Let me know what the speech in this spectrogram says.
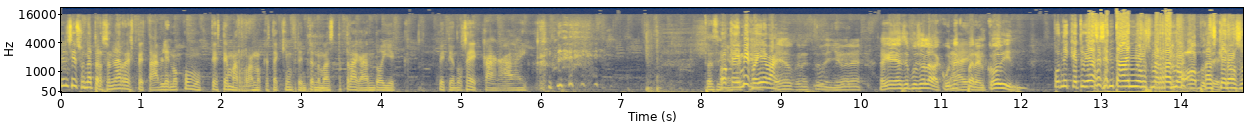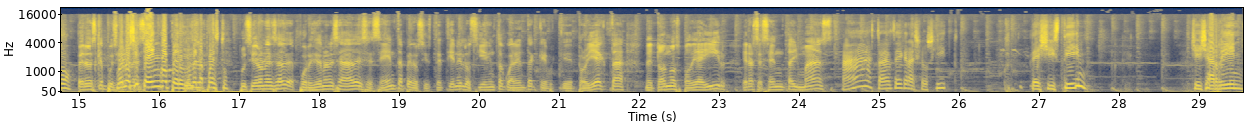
Él sí es una persona respetable, no como este marrano que está aquí enfrente, nomás está tragando y metiéndose de cagada. y- Ok, mijo, ¿qué ahí va. pedo con esta señora? Oiga, ya se puso la vacuna Ay. para el COVID. Pues ni que tuviera 60 años, marrano. No, pues, asqueroso. pero es que pusieron Bueno, sí esa- tengo, pero no me la he puesto. Pusieron esa, pusieron esa edad de 60, pero si usted tiene los 140 que, que proyecta, de todos nos podía ir. Era 60 y más. Ah, estás de graciosito. De chistín. Chicharrín.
